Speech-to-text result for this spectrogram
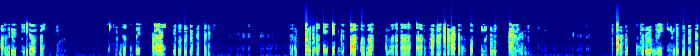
अद्वितीय जस्तै एउटा मान्नु एक पहाडको पर्वत रूपी सुनमा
